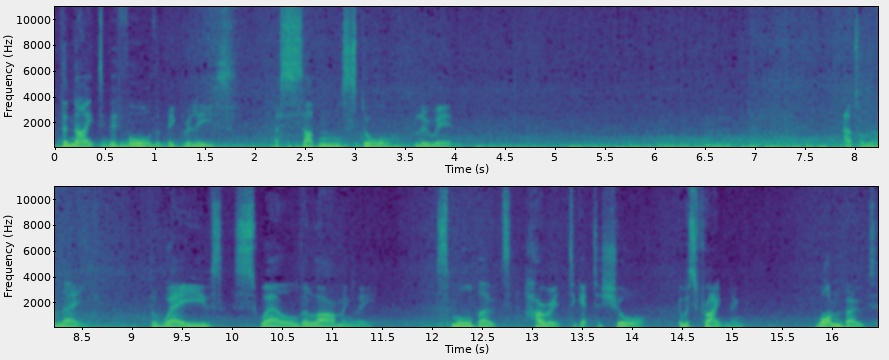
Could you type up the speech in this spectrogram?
The night before the big release, a sudden storm blew in. Out on the lake, the waves swelled alarmingly. Small boats hurried to get to shore. It was frightening. One boat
